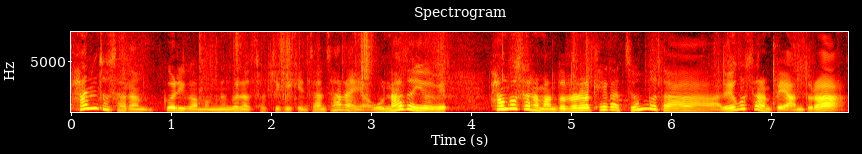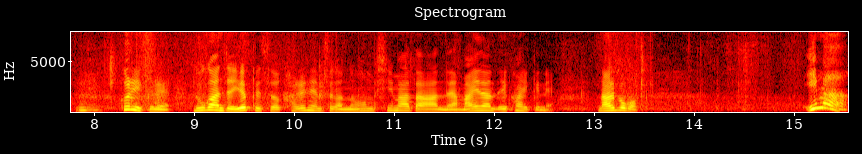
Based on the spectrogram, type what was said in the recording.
한두 사람 거리가 먹는 거는 솔직히 괜찮잖아요. 어, 나도 이거 왜 한국 사람 안 들어올라 해가 전부 다 외국 사람 빼안 들어. 음. 그러니까 누가 이제 옆에서 가래 냄새가 너무 심하다. 내가 많이 난다 이렇게 하니까 날 보고 이마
